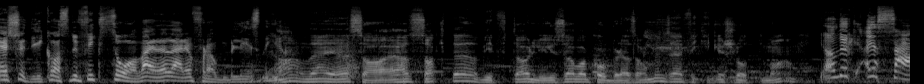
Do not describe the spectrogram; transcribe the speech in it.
jeg skjønner ikke åssen du fikk sove i den der flombelysninga. Ja, det jeg sa, jeg har sagt det. Vifta og lysa var kobla sammen, så jeg fikk ikke slått dem av. Ja, du, jeg sa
